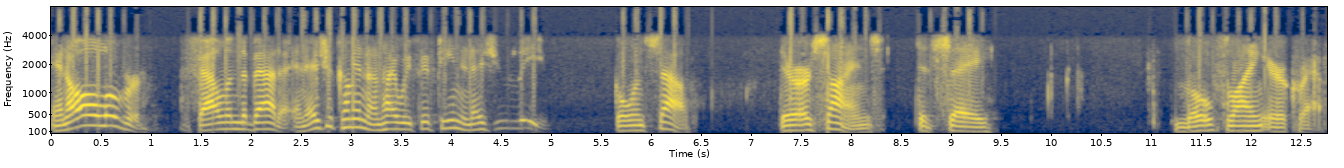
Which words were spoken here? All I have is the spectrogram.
And all over Fallon, Nevada. And as you come in on Highway 15 and as you leave going south, there are signs that say low flying aircraft.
